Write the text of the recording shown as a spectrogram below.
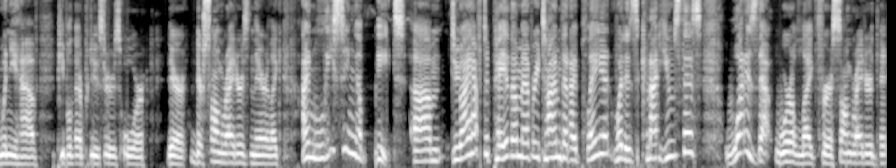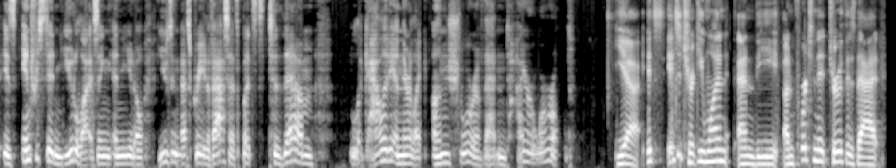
when you have people that are producers or they're songwriters and they're like i'm leasing a beat. Um, do i have to pay them every time that i play it? What is can i use this? What is that world like for a songwriter that is interested in utilizing and you know using as creative assets? But to them legality and they're like unsure of that entire world. Yeah it's it's a tricky one and the unfortunate truth is that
